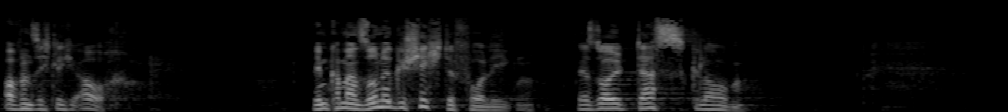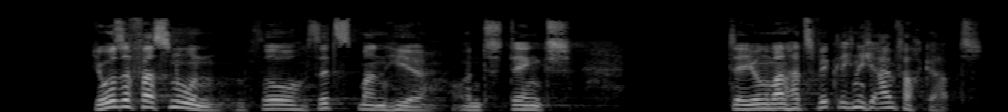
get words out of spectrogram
offensichtlich auch. Wem kann man so eine Geschichte vorlegen? Wer soll das glauben? Josef, was nun? So sitzt man hier und denkt, der junge Mann hat es wirklich nicht einfach gehabt.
